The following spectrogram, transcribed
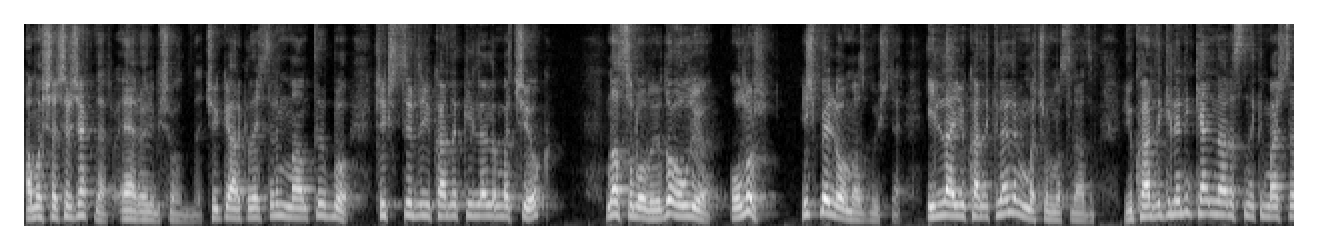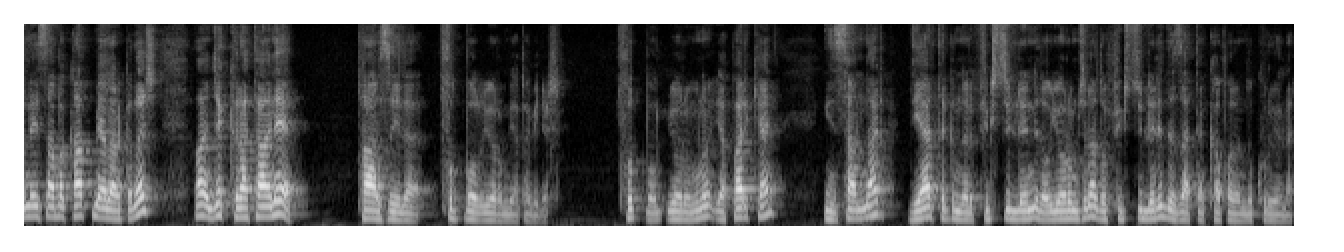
Ama şaşıracaklar eğer öyle bir şey olduğunda. Çünkü arkadaşların mantığı bu. Fixture'da yukarıdakilerle maçı yok. Nasıl oluyor da oluyor. Olur. Hiç belli olmaz bu işler. İlla yukarıdakilerle mi maç olması lazım? Yukarıdakilerin kendi arasındaki maçlarını hesaba katmayan arkadaş ancak kıraathane tarzıyla futbol yorum yapabilir. Futbol yorumunu yaparken insanlar diğer takımların fikstürlerini de o yorumcular da o fikstürleri de zaten kafalarında kuruyorlar.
